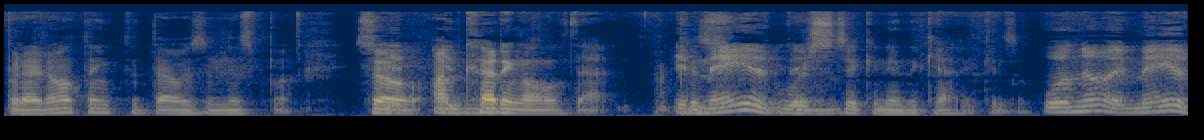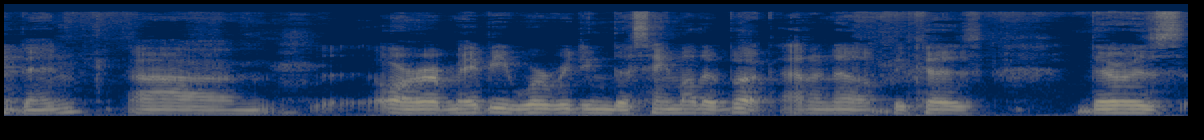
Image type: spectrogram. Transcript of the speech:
but I don't think that that was in this book, so It- I'm it- cutting all of that. It may have We're been. sticking in the catechism. Well, no, it may have been, um, or maybe we're reading the same other book. I don't know because there was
